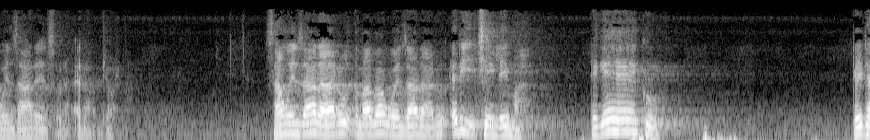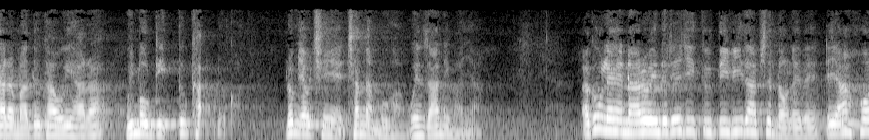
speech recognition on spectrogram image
ဝင်စားတယ်ဆိုတာအဲ့ဒါပြောတယ်။ ဇံဝင်စားတာတို့တမဘဝင်စားတာတို့အဲ့ဒီအချိန်လေးမှာတကယ်ကိုဒိဋ္ဌရမဒုက္ခဝိဟာရဝိမု ക്തി ဒုက္ခလို့ခေါ်လွတ်မြောက်ခြင်းရဲ့ချမ်းသာမှုဟာဝင်စားနေမှာရအခုလည်းနာရဝိန္ဒတိကြီးသူတည်ပြီးသားဖြစ်တော်လည်းပဲတရားဟော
